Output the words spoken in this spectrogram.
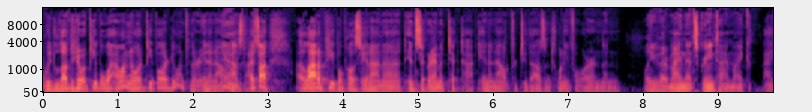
We'd love to hear what people. I want to know what people are doing for their in and out yeah. list. I saw a lot of people posting it on uh, Instagram and TikTok, in and out for 2024, and then. Well, you better mind that screen time, Mike. I,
